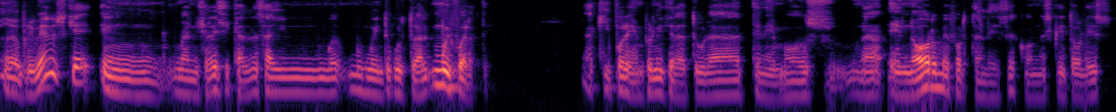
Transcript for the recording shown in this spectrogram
Lo primero es que en Manizales y Caldas hay un movimiento cultural muy fuerte Aquí, por ejemplo, en literatura tenemos una enorme fortaleza con escritores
